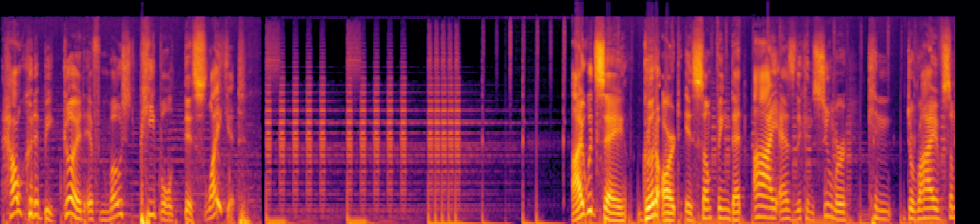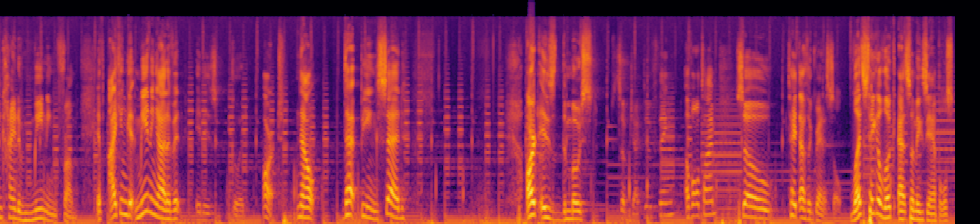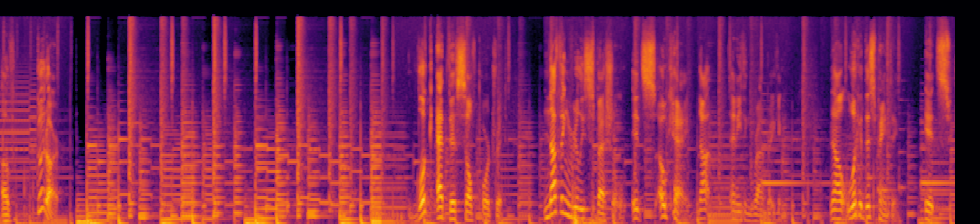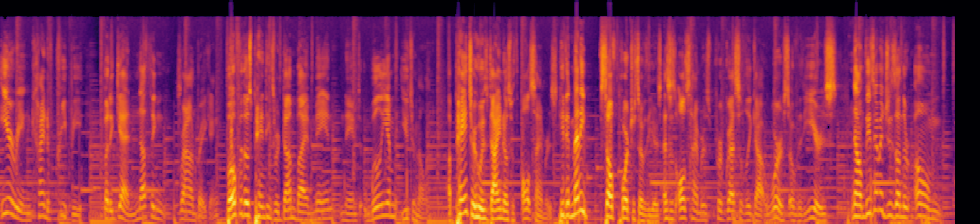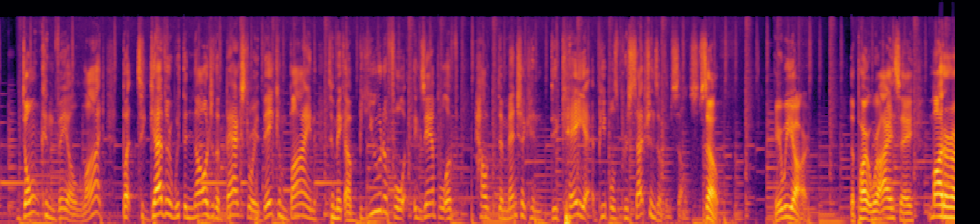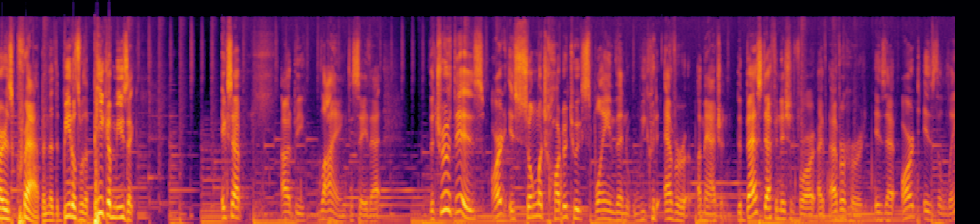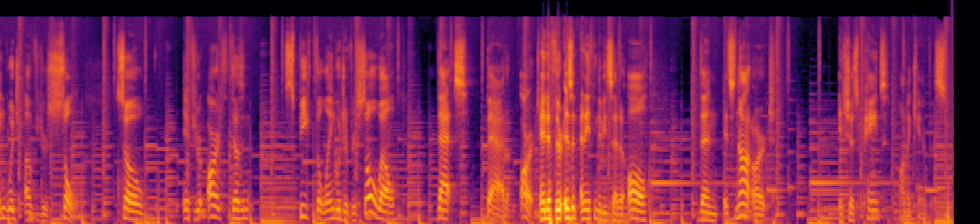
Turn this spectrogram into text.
how could it be good if most people dislike it? I would say good art is something that I, as the consumer, can derive some kind of meaning from. If I can get meaning out of it, it is good art. Now, that being said, art is the most subjective thing of all time. So take that with a grain of salt. Let's take a look at some examples of good art. Look at this self portrait. Nothing really special. It's okay, not anything groundbreaking. Now, look at this painting. It's eerie and kind of creepy, but again, nothing groundbreaking. Both of those paintings were done by a man named William Utermohlen, a painter who was diagnosed with Alzheimer's. He did many self-portraits over the years, as his Alzheimer's progressively got worse over the years. Now, these images on their own don't convey a lot, but together with the knowledge of the backstory, they combine to make a beautiful example of how dementia can decay people's perceptions of themselves. So, here we are, the part where I say modern art is crap and that the Beatles were the peak of music. Except, I would be lying to say that. The truth is, art is so much harder to explain than we could ever imagine. The best definition for art I've ever heard is that art is the language of your soul. So, if your art doesn't speak the language of your soul well, that's bad art. And if there isn't anything to be said at all, then it's not art, it's just paint on a canvas.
